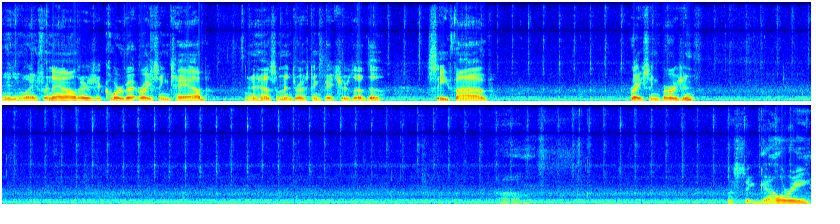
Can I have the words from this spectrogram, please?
Anyway, for now, there's your Corvette Racing tab. It has some interesting pictures of the C5 racing version. Um, let's see, gallery,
